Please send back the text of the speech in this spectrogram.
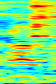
呃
